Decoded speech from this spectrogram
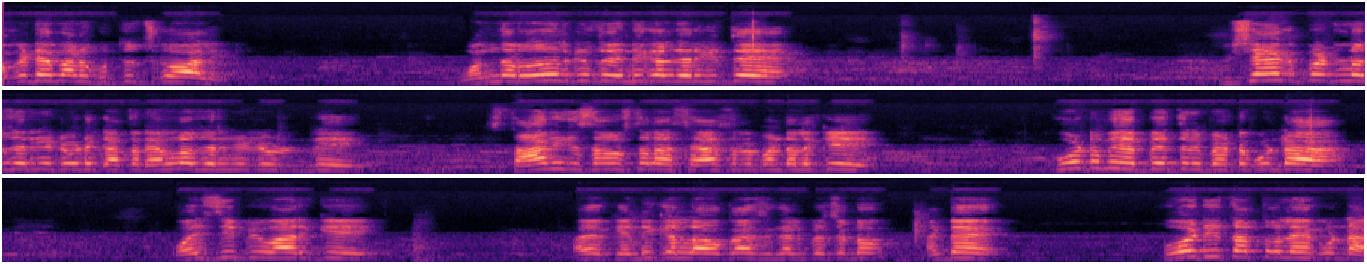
ఒకటే మనం గుర్తుంచుకోవాలి. వంద రోజుల క్రితం ఎన్నికలు జరిగితే విశాఖపట్నంలో జరిగినటువంటి గత నెలలో జరిగినటువంటి స్థానిక సంస్థల శాసన మండలికి కూటమి అభ్యర్థిని పెట్టకుండా వైసీపీ వారికి ఆ యొక్క ఎన్నికల్లో అవకాశం కల్పించడం అంటే పోటీతత్వం లేకుండా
